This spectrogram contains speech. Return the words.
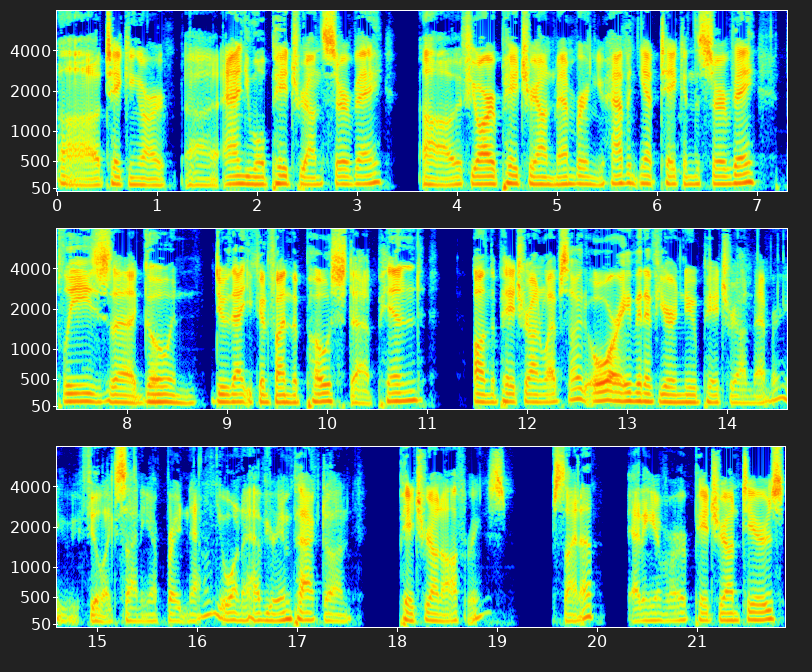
uh, taking our uh, annual Patreon survey. Uh, if you are a Patreon member and you haven't yet taken the survey, please uh, go and do that. You can find the post uh, pinned on the Patreon website, or even if you're a new Patreon member, you feel like signing up right now, you want to have your impact on Patreon offerings, sign up. Any of our Patreon tiers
